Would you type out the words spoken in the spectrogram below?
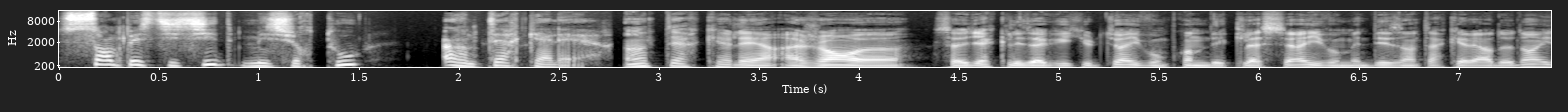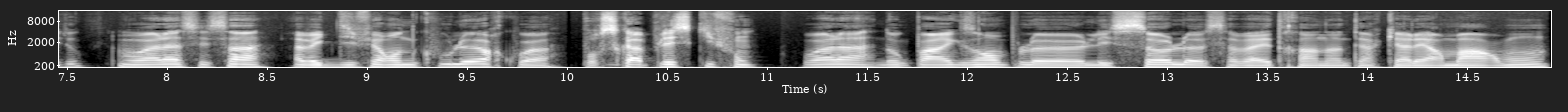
sans pesticides, mais surtout intercalaire. Intercalaire, ah genre, euh, ça veut dire que les agriculteurs, ils vont prendre des classeurs, ils vont mettre des intercalaires dedans et tout? Voilà, c'est ça, avec différentes couleurs quoi. Pour se rappeler ce qu'ils font. Voilà, donc par exemple, euh, les sols, ça va être un intercalaire marron,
